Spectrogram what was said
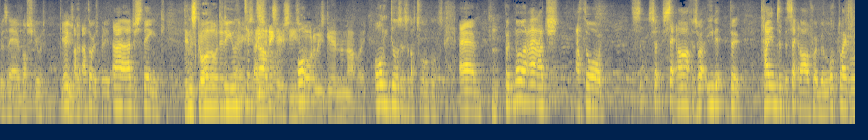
was uh, Ross Stewart. Yeah, he was good. I, I thought it was brilliant. I, I just think Didn't score though, did he? You No. he's, he's Oh. more to his game than that. Like, all he does is not score goals. Um, but no, I, I, just, I thought s- s- second half as well. Even the times in the second half when we looked like we were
